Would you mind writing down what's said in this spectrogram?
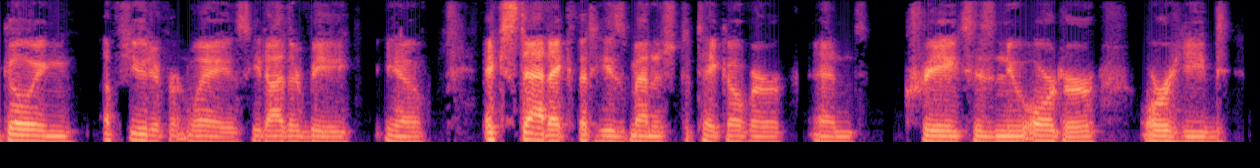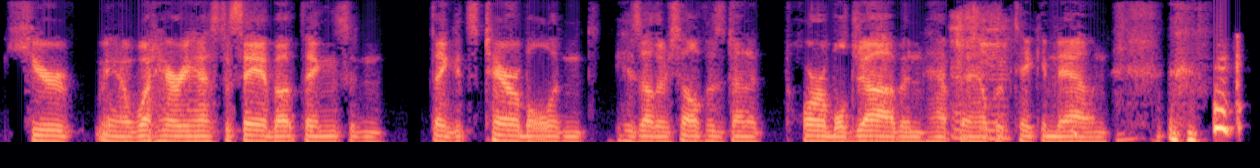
going a few different ways. He'd either be, you know, ecstatic that he's managed to take over and create his new order, or he'd hear, you know, what Harry has to say about things and think it's terrible and his other self has done a horrible job and have to help Mhm. him take him down.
